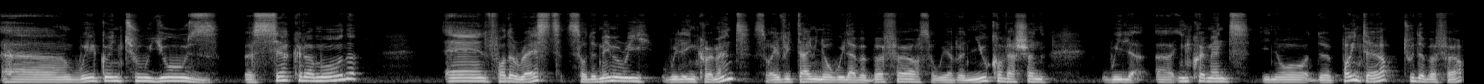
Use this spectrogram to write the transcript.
Uh, we're going to use a circular mode and for the rest, so the memory will increment. So every time, you know, we'll have a buffer, so we have a new conversion, will uh, increment, you know, the pointer to the buffer.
